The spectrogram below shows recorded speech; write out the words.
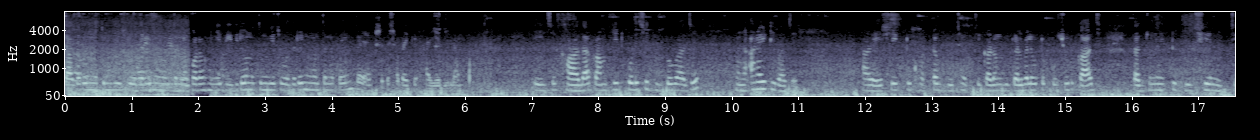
দাদারও নতুন বিয়েছে ওদেরও নিমন্ত্রণ করা হয়নি দিদিরও নতুন বিয়েছে ওদেরও নিমন্ত্রণ করেন তাই একসাথে সবাইকে খাইয়ে দিলাম। এই যে খাওয়া দাওয়া কমপ্লিট করেছি দুটো বাজে মানে আড়াইটি বাজে। আর এসে একটু ঘরটা গুছাচ্ছি কারণ বিকালবেলা ওটা প্রচুর কাজ তার জন্য একটু গুছিয়ে নিচ্ছি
